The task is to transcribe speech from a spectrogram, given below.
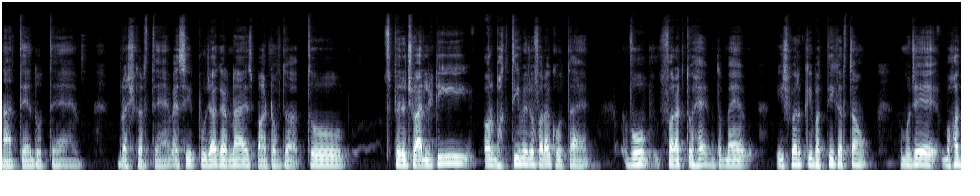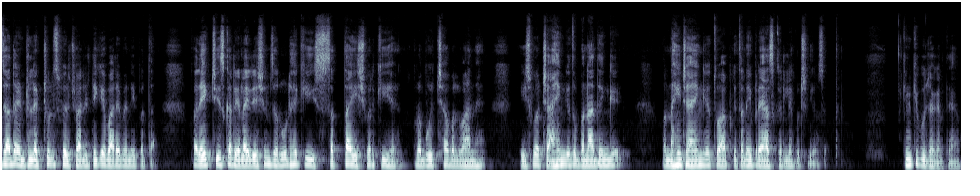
नहाते हैं, धोते हैं ब्रश करते हैं, वैसे ही पूजा करना इज़ पार्ट ऑफ़ द तो स्पिरिचुअलिटी और भक्ति में जो फ़र्क होता है, वो फ़र्क तो है। मतलब मैं ईश्वर की भक्ति करता हूँ, मुझे बहुत ज़्यादा इंटेलेक्चुअल स्पिरिचुअलिटी के बारे में नहीं पता। पर एक चीज़ का रियलाइजेशन ज़रूर है कि सत्ता ईश्वर की है, प्रभु इच्छा बलवान है। ईश्वर चाहेंगे तो बना देंगे, और नहीं चाहेंगे तो आप कितना ही प्रयास कर लें, कुछ नहीं हो सकता। किन पूजा करते हैं आप?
